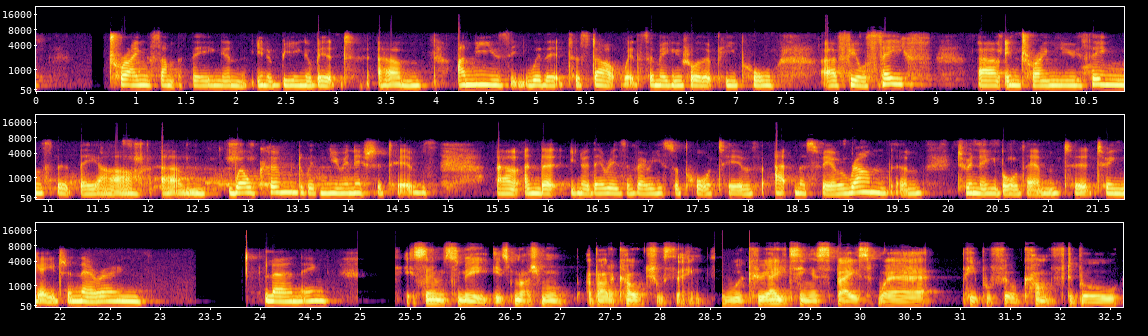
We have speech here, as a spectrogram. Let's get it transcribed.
trying something and you know being a bit um, uneasy with it to start with. So making sure that people uh, feel safe. Uh, in trying new things, that they are um, welcomed with new initiatives, uh, and that you know there is a very supportive atmosphere around them to enable them to to engage in their own learning. It seems to me it's much more about a cultural thing. We're creating a space where people feel comfortable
